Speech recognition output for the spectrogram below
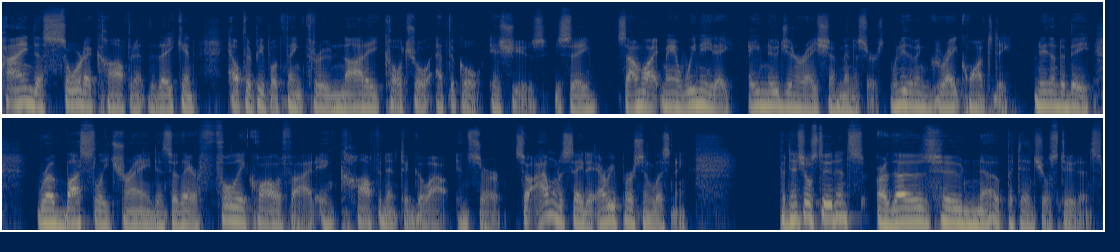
kind of sort of confident that they can help their people think through knotty cultural ethical issues you see? So i'm like man we need a, a new generation of ministers. We need them in great quantity. We need them to be robustly trained and so they are fully qualified and confident to go out and serve. So i want to say to every person listening potential students or those who know potential students.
